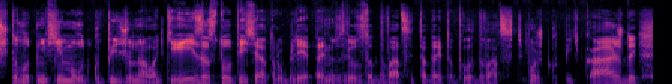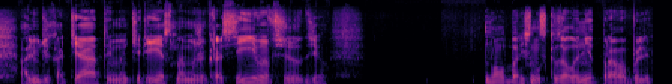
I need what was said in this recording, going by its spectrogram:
что вот не все могут купить журнал «Окей» за 150 рублей, «Тайну звезд» за 20, тогда это было 20. Может купить каждый, а люди хотят, им интересно, мы же красиво все сделали. Но Алла Борисовна сказала, нет, права были.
